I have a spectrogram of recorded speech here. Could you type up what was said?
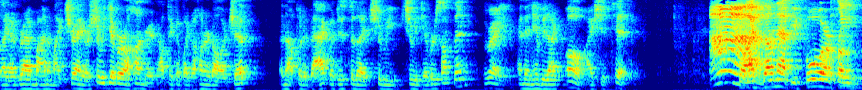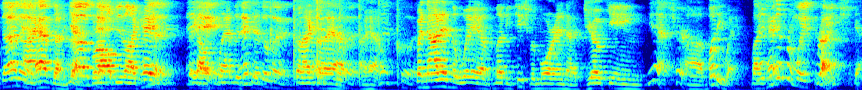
Like I grab mine on my tray, or should we give her a hundred? I'll pick up like a hundred dollar chip and I'll put it back. But just to like, should we should we give her something? right. And then he'll be like, oh, I should tip. Ah. So I've done that before. From You've done it. I have done it, yes. Where Okay. I'll be like, hey, think I'll slam the chip. excellent. So actually I have. Excellent. I have. Excellent. but not in the way of let me teach, but more in a joking, yeah, sure. uh, buddy way. Like, There's hey, different ways to right, teach. yeah.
